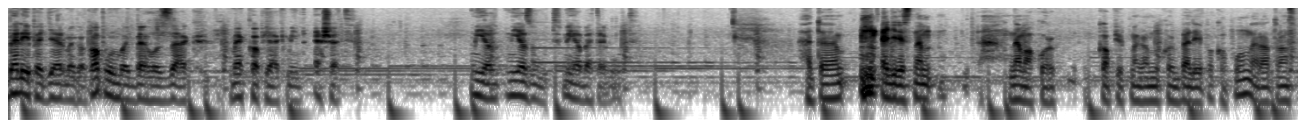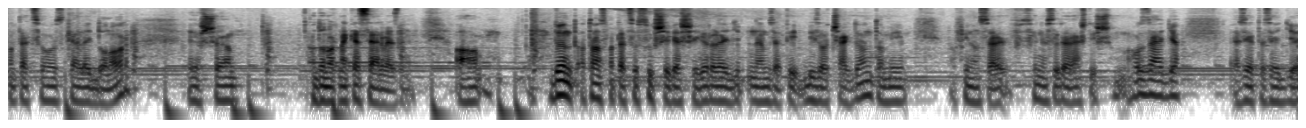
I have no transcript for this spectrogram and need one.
belép egy gyermek a kapun, vagy behozzák, megkapják, mint eset. Mi, a, mi az út, mi a beteg út? Hát egyrészt nem, nem akkor kapjuk meg, amikor belép a kapun, mert a transplantációhoz kell egy donor, és a donort meg kell szervezni. A, dönt a transplantáció szükségességéről egy nemzeti bizottság dönt, ami a finanszírozást is hozzáadja, ezért ez egy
